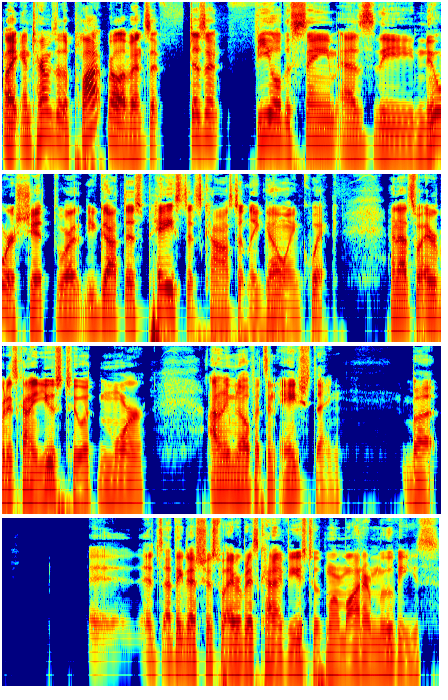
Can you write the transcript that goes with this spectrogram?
like in terms of the plot relevance it doesn't feel the same as the newer shit where you got this pace that's constantly going quick. And that's what everybody's kind of used to with more I don't even know if it's an age thing, but Uh, it's I think that's just what everybody's kind of used to with more modern movies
